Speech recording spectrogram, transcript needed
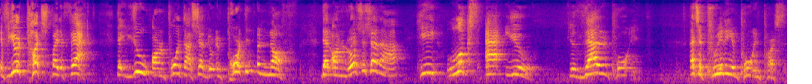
If you're touched by the fact that you are important to Hashem, you're important enough that on Rosh Hashanah, He looks at you. If you're that important, that's a pretty important person.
